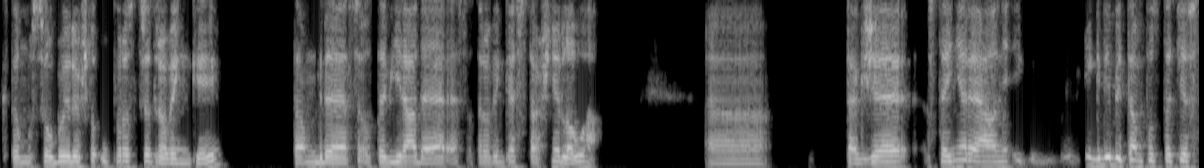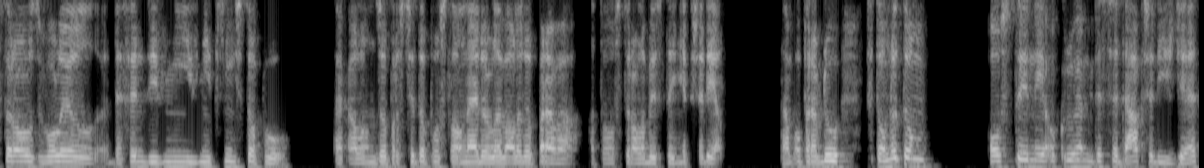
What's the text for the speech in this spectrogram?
k tomu souboji došlo uprostřed rovinky, tam, kde se otevírá DRS a ta rovinka je strašně dlouhá. Uh, takže stejně reálně, i, i kdyby tam v podstatě Stroll zvolil defenzivní vnitřní stopu, tak Alonso prostě to poslal ne doleva, ale doprava a toho Strolla by stejně předjel. Tam opravdu v tomhletom Austin je okruhem, kde se dá předjíždět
